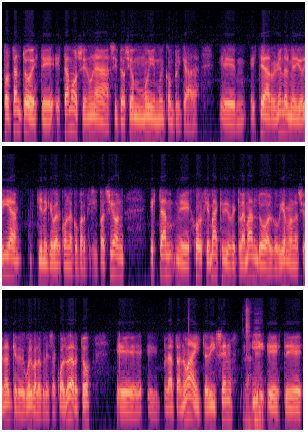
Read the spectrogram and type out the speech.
Por tanto, este, estamos en una situación muy, muy complicada. Eh, esta reunión del mediodía tiene que ver con la coparticipación. Está eh, Jorge Macri reclamando al gobierno nacional que le devuelva lo que le sacó Alberto. Eh, plata no hay, te dicen. Y este,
